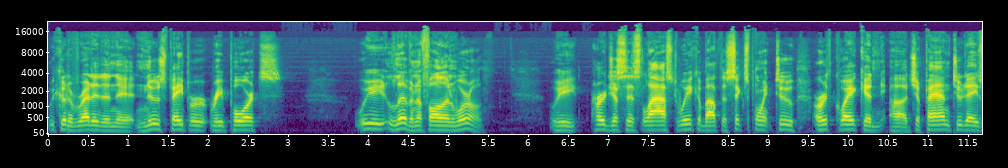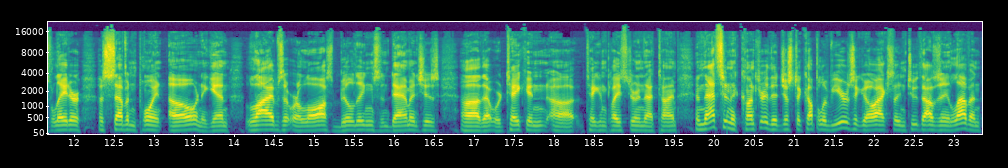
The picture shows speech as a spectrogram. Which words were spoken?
We could have read it in the newspaper reports. We live in a fallen world. We heard just this last week about the 6.2 earthquake in uh, Japan. Two days later, a 7.0, and again, lives that were lost, buildings and damages uh, that were taken uh, taken place during that time. And that's in a country that just a couple of years ago, actually in 2011,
